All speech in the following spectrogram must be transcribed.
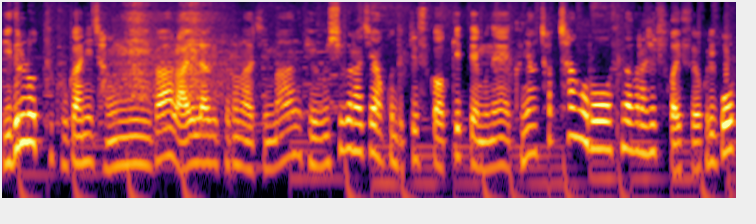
미들노트 구간이 장미가 라일락이 드러나지만 그 의식을 하지 않고 느낄 수가 없기 때문에 그냥 첫 창으로 생각을 하실 수가 있어요. 그리고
